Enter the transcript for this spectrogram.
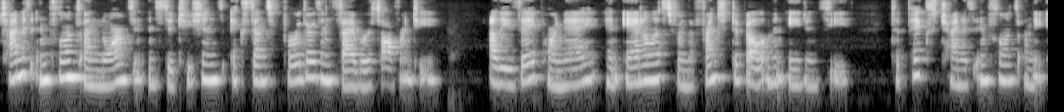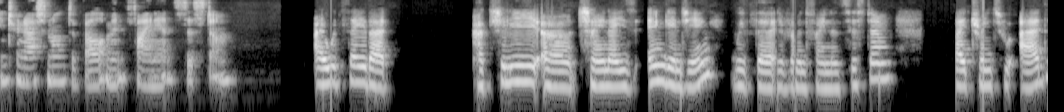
China's influence on norms and institutions extends further than cyber sovereignty. Alizé Pornay, an analyst from the French Development Agency, depicts China's influence on the international development finance system. I would say that actually uh, China is engaging with the development finance system by trying to add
